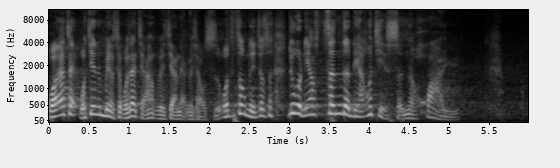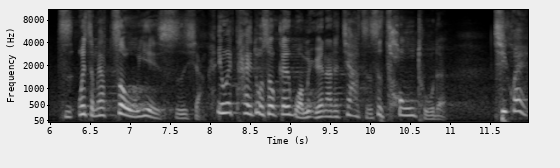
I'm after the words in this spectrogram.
我要在我今天没有事，我再讲，我可以讲两个小时。我的重点就是，如果你要真的了解神的话语，只为什么要昼夜思想？因为太多时候跟我们原来的价值是冲突的。奇怪，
